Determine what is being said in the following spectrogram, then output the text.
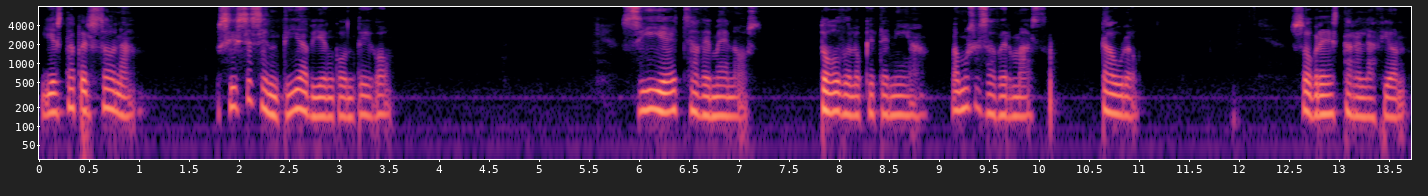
y esta persona sí se sentía bien contigo. Sí echa de menos todo lo que tenía. Vamos a saber más, Tauro, sobre esta relación.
